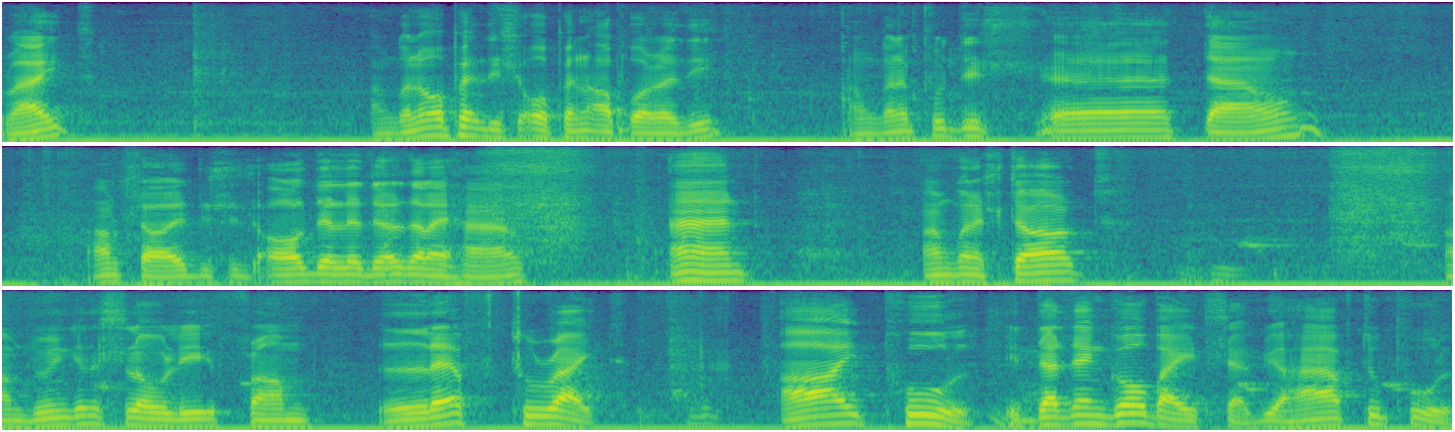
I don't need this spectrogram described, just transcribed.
right? I'm gonna open this open up already. I'm gonna put this uh, down. I'm sorry, this is all the leather that I have. And I'm gonna start, I'm doing it slowly from left to right. I pull, it doesn't go by itself, you have to pull.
